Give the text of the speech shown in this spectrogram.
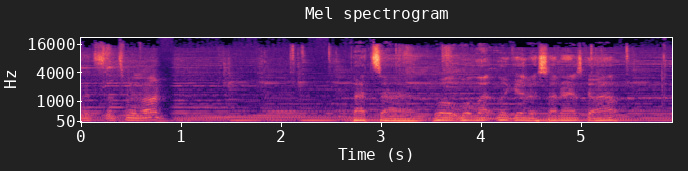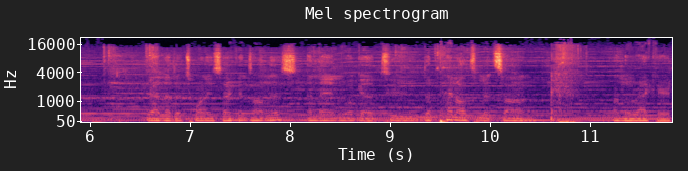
let's let's move on. That's uh, we'll we'll let Laguna Sunrise go out. Got another 20 seconds on this, and then we'll go to the penultimate song on the record.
